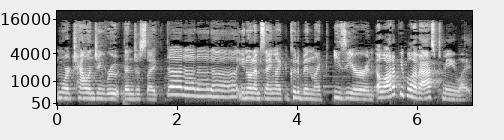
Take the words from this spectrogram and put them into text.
more challenging route than just like da da da da. You know what I'm saying? Like it could have been like easier. And a lot of people have asked me like,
